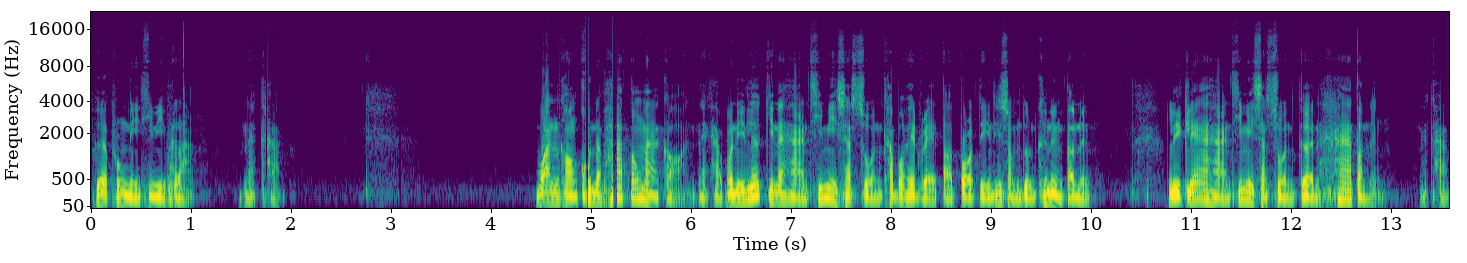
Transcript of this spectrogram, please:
เพื่อพรุ่งนี้ที่มีพลังนะครับ วันของคุณภาพต้องมาก่อนนะครับ วันนี้เลือกกินอาหารที่มีสัดส่วนคาร์โบไฮเดรตต่อโปรตีนที่สมดุลคือ1ต่อ1หลีกเลี่ยงอาหารที่มีสัดส่วนเกิน 5 ต่อ1นะครับ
